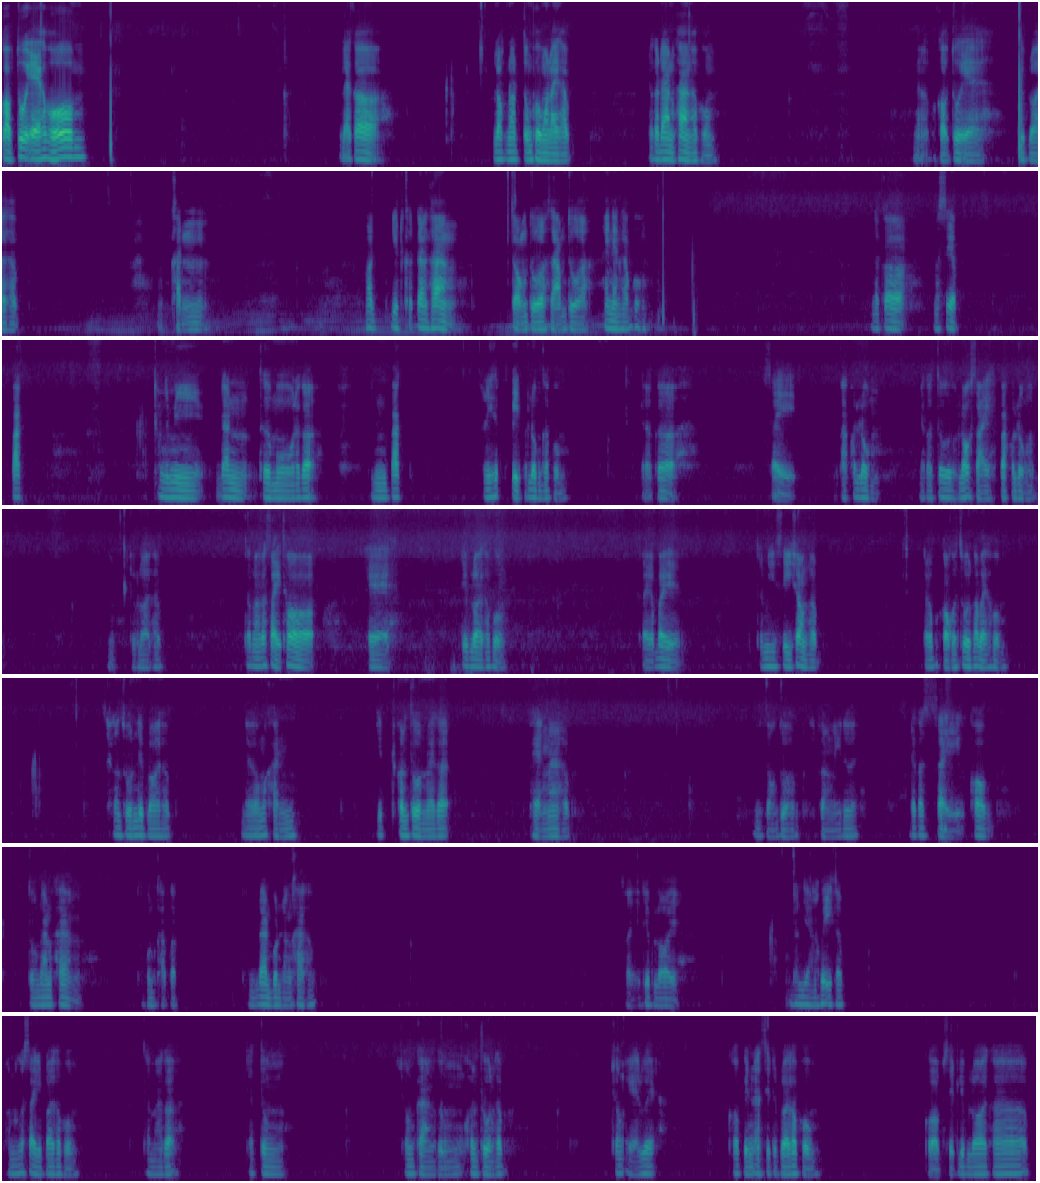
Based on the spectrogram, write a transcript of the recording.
กรอบตู้แอร์ครับผม แล้วก็ล็อกน็อตตรงพวงมาลัยครับ แล้วก็ด้านข้างครับผมประกอบตู้แอร์เรียบร้อยครับ ขันน็อตยึดด้านข้างสองตัวสามตัวให้แน่นครับผม แล้วก็ มาเสียบปลั๊กมันจะมีด้านเทอร์โมแล้วก็เป็นปลั๊กอันนี้ปิดพัดลมครับผม แล้วก็ใส่ปลั๊กพัดลม แล้วก็ตู้ล็อกสายปลั๊กพัดลมครับเรียบร้อยครับ ต่อมาก็ใส่ท่อแอร์เรียบร้อยครับผม ใส่เข้าไปจะมีสี่ช่องครับ แล้วก็ประกอบคอนโซลเข้าไปครับผมใส่คอนโซลเรียบร้อยครับ แล้วก็มาขันยึดคอนโซลไว้ก็แผงหน้าครับ มีสองตัวครับฝั่งนี้ด้วย แล้วก็ใส่ครอบตรงด้านข้างตรงคนขับครับตรงด้านบนหลังคาครับ ใส่เรียบร้อย ยางเข้าไปอีกครับฝั่งนู้นก็ใส่เรียบร้อยครับผมต่อมาก็จัดตรงช่องกลางตรงคอนโซลครับ ช่องแอร์ด้วย ก็เป็นอันเสร็จเรียบร้อยครับผม กรอบเสร็จเรียบร้อยครับ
